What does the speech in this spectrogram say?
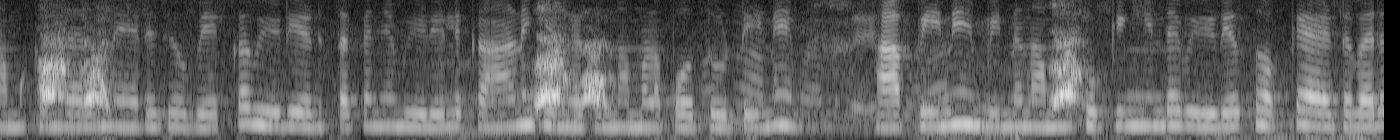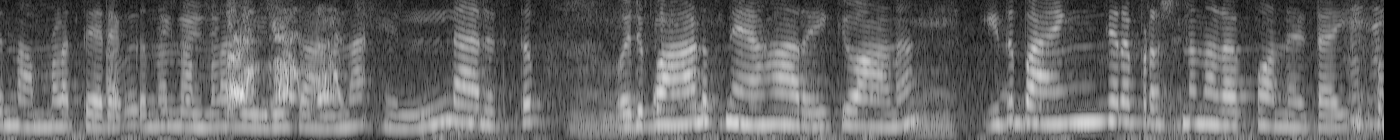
നമുക്ക് എന്തായാലും നേരെ ചൊവ്വയൊക്കെ വീഡിയോ എടുത്തൊക്കെ ഞാൻ വീഡിയോയിൽ കാണിക്കും കേട്ടോ നമ്മളെ പോത്തുകുട്ടീനെയും ഹാപ്പീനെയും. പിന്നെ നമ്മൾ കുക്കിങ്ങിന്റെ വീഡിയോസും ഒക്കെ ആയിട്ട് വരും. നമ്മളെ തിരക്കുന്ന നമ്മളെ വീഡിയോ കാണുന്ന എല്ലാവരുടെ ഒരുപാട് സ്നേഹം അറിയിക്കുവാണ്. ഇത് ഭയങ്കര പ്രശ്നം നടക്കുവാണ് കേട്ടോ. ഇപ്പൊ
